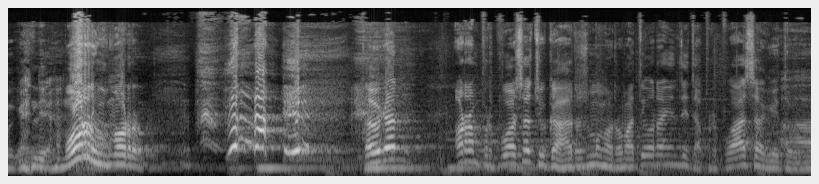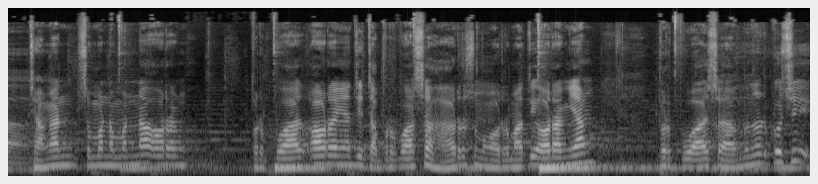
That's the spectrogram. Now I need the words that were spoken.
bukan ya. Humor, humor. Tapi kan orang berpuasa juga harus menghormati orang yang tidak berpuasa gitu. Ah. Jangan semena-mena orang berpuasa orang yang tidak berpuasa harus menghormati orang yang berpuasa. Menurutku sih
